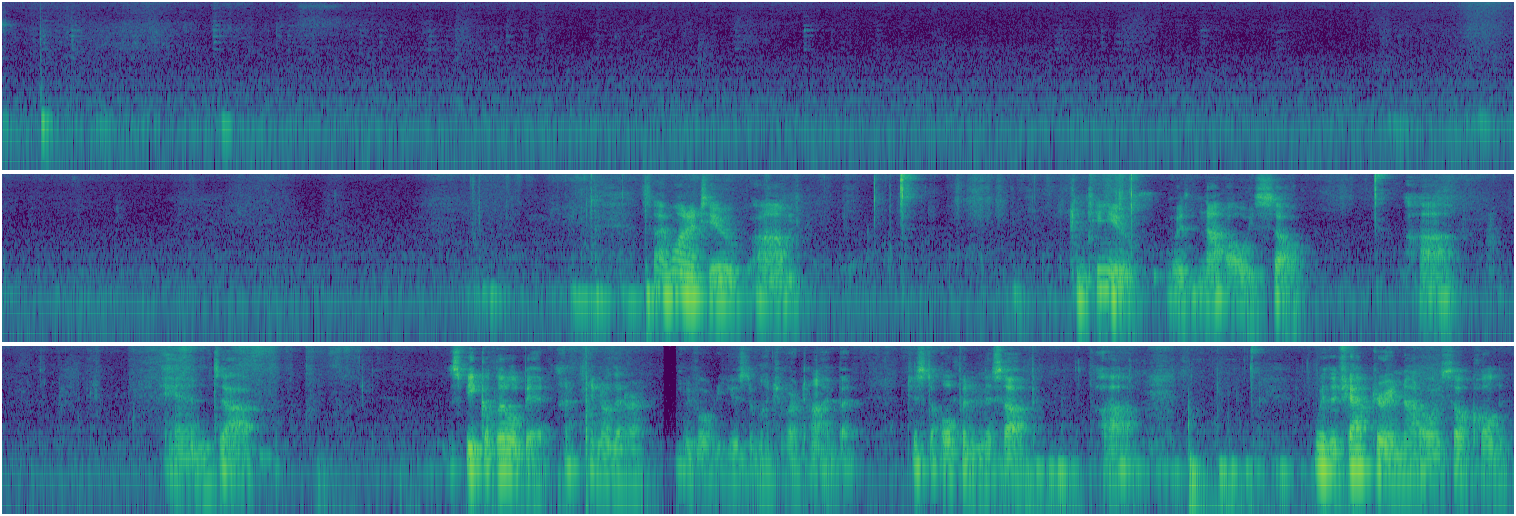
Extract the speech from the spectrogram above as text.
Wanted to um, continue with not always so. Uh, and uh, speak a little bit. I know that our, we've already used a bunch of our time, but just to open this up uh, with a chapter in Not Always So called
